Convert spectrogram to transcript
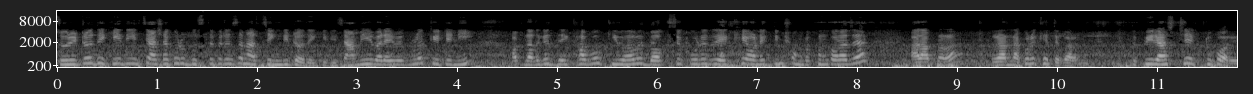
চুরিটাও দেখিয়ে দিয়েছি, আশা করি বুঝতে পেরেছেন, আর চিংড়িটাও দেখিয়ে দিয়েছি। আমি এবার এগুলো কেটে নিই। আপনাদেরকে দেখাবো কীভাবে বক্সে করে রেখে অনেক দিন সংরক্ষণ করা যায়, আর আপনারা রান্না করে খেতে পারেন। তো আসছে একটু পরে।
